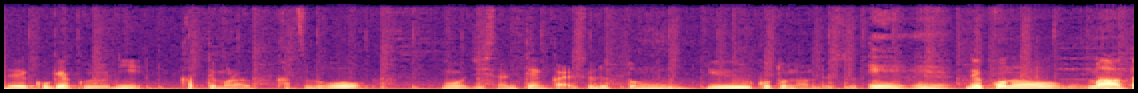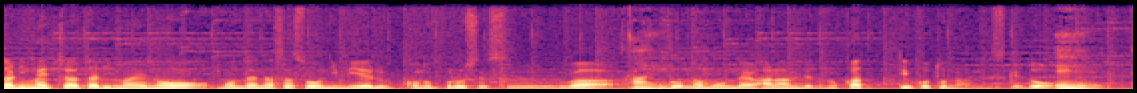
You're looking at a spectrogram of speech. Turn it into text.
で顧客に買ってもらう活動をもう実際に展開するということなんです、えええでこの、まあ、当たり前っちゃ当たり前の問題なさそうに見えるこのプロセスは、はい。どんな問題をはらんでるのかっていうことなんですけど、ええ。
